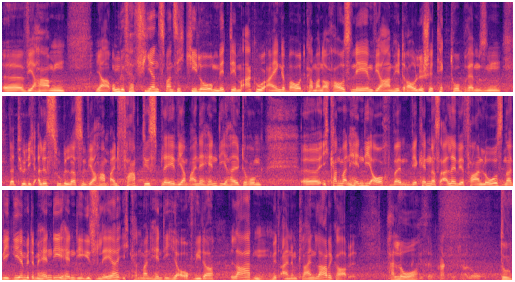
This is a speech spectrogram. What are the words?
Äh, wir haben ja, ungefähr 24 Kilo mit dem Akku eingebaut, kann man auch rausnehmen. Wir haben hydraulische Tektobremsen, natürlich alles zugelassen. Wir haben ein Farbdisplay, wir haben eine Handyhalterung. Äh, ich kann mein Handy auch, weil wir kennen das alle, wir fahren los, navigieren mit dem Handy, Handy ist leer. Ich kann mein Handy hier auch wieder laden mit einem kleinen Ladekabel. Hallo. Das ist ja praktisch, hallo. Du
